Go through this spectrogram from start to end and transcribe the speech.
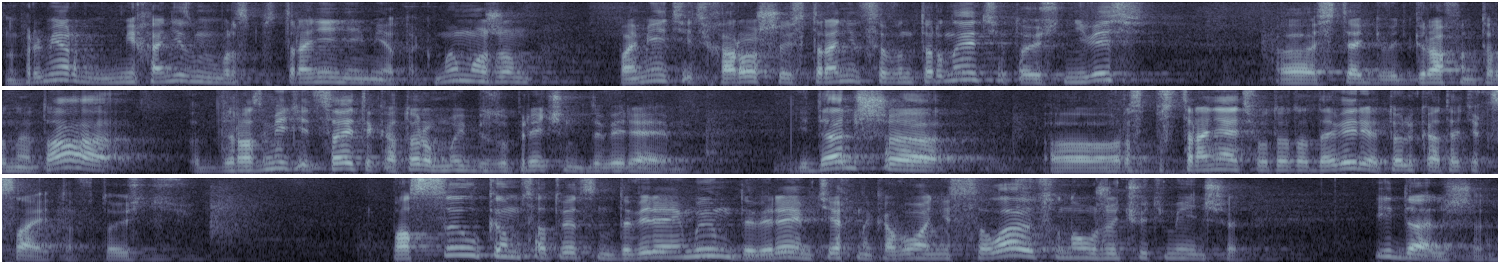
например, механизмом распространения меток. Мы можем пометить хорошие страницы в интернете, то есть не весь э, стягивать граф интернета, а разметить сайты, которым мы безупречно доверяем. И дальше э, распространять вот это доверие только от этих сайтов. То есть по ссылкам, соответственно, доверяем им, доверяем тех, на кого они ссылаются, но уже чуть меньше. И дальше.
